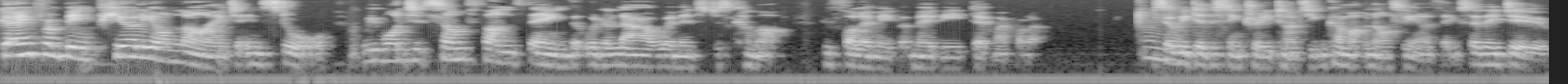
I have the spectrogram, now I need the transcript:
going from being purely online to in store, we wanted some fun thing that would allow women to just come up who follow me but maybe don't buy product. So we did this thing Trinny Times. You can come up and ask me anything. So they do.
